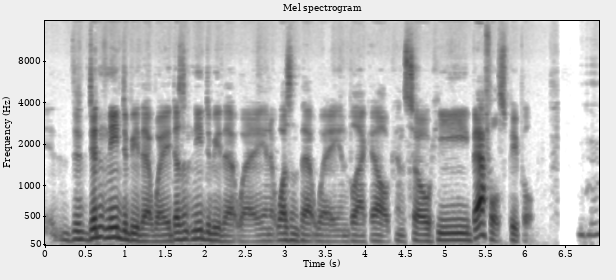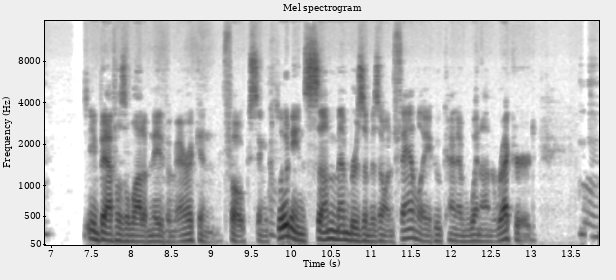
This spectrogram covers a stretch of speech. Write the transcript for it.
it didn't need to be that way. It doesn't need to be that way, and it wasn't that way in Black Elk. And so he baffles people. Mm-hmm. He baffles a lot of Native American folks, mm-hmm. including some members of his own family who kind of went on record mm-hmm.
